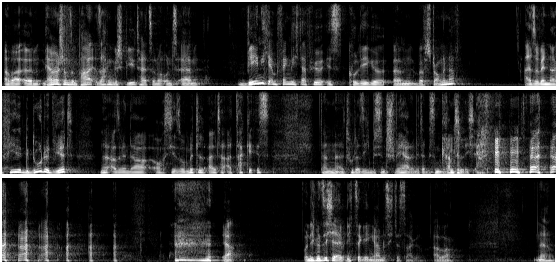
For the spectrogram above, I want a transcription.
Aber ähm, wir haben ja schon so ein paar Sachen gespielt halt so, ne? und ähm, wenig empfänglich dafür ist Kollege ähm, Buff Strong Enough. Also wenn da viel gedudelt wird, ne, also wenn da auch hier so Mittelalter-Attacke ist, dann äh, tut er sich ein bisschen schwer, da wird er ein bisschen grantelig. ja. Und ich bin sicher, er wird nichts dagegen haben, dass ich das sage. Aber, ne?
